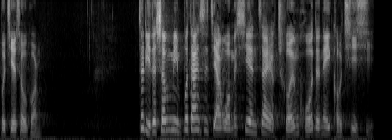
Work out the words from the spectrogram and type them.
不接受光。”这里的生命不单是讲我们现在存活的那一口气息，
